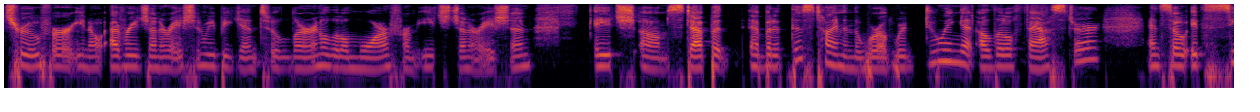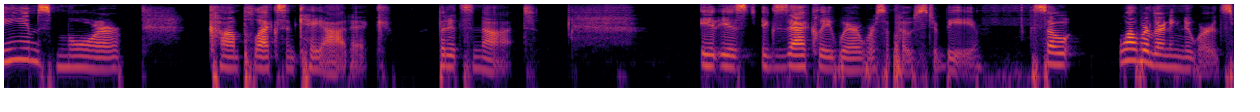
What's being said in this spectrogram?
true for, you know, every generation. We begin to learn a little more from each generation, each um, step. But uh, but at this time in the world, we're doing it a little faster. And so it seems more complex and chaotic but it's not. It is exactly where we're supposed to be. So while we're learning new words,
